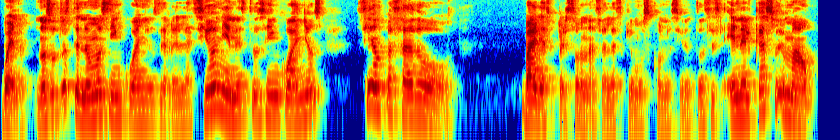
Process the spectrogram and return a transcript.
Bueno, nosotros tenemos cinco años de relación y en estos cinco años sí han pasado varias personas a las que hemos conocido. Entonces, en el caso de Mao,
